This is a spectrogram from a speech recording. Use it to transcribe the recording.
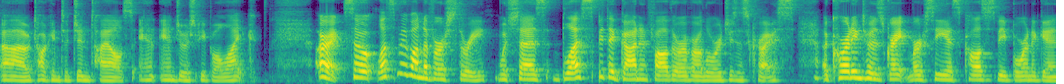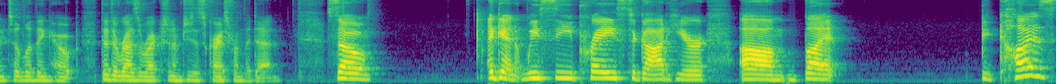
uh, talking to Gentiles and, and Jewish people alike. All right, so let's move on to verse 3, which says, Blessed be the God and Father of our Lord Jesus Christ. According to his great mercy, has caused us to be born again to living hope through the resurrection of Jesus Christ from the dead. So, again, we see praise to God here, um, but because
